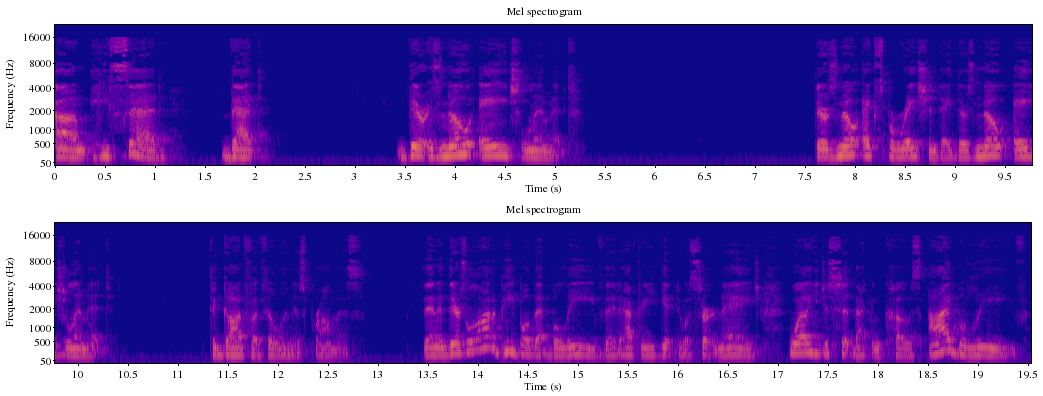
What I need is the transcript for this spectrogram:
um, he said that there is no age limit. There's no expiration date. There's no age limit to God fulfilling his promise. And there's a lot of people that believe that after you get to a certain age, well, you just sit back and coast. I believe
